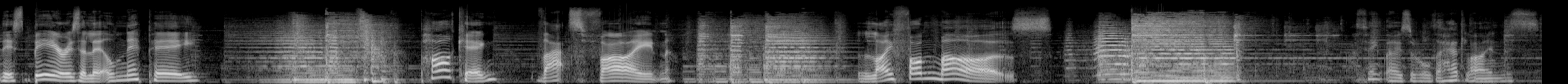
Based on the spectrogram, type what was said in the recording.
This beer is a little nippy. Parking, that's fine. Life on Mars. I think those are all the headlines.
